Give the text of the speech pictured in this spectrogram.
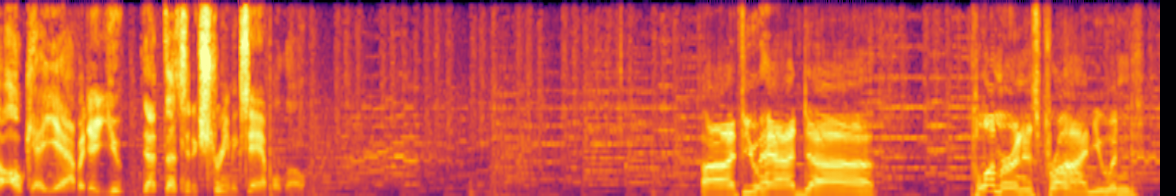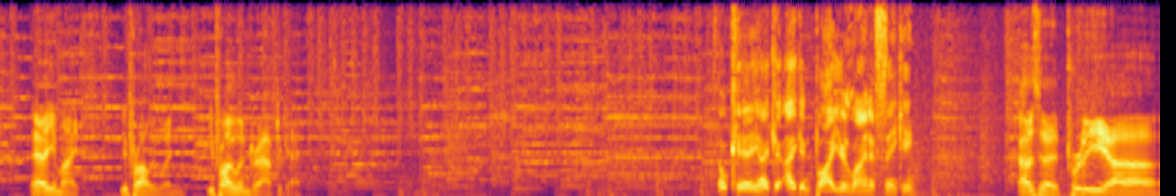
Oh, okay, yeah, but you that that's an extreme example though. Uh, if you had uh, Plummer in his prime, you wouldn't. Yeah, you might. You probably wouldn't. You probably wouldn't draft a guy. Okay, I can, I can buy your line of thinking. That was a pretty, uh,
